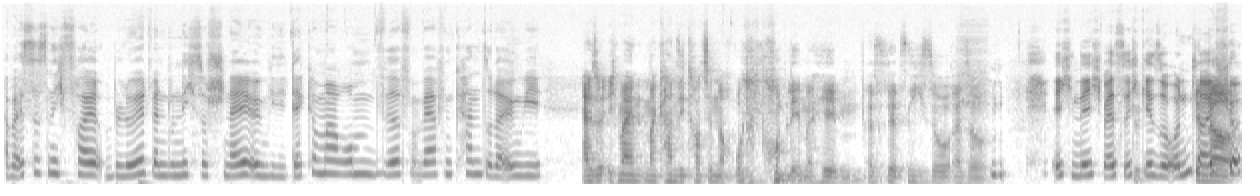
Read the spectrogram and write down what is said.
Aber ist es nicht voll blöd, wenn du nicht so schnell irgendwie die Decke mal rumwerfen kannst oder irgendwie also ich meine, man kann sie trotzdem noch ohne Probleme heben. Das ist jetzt nicht so, also... ich nicht, weißt du, ich gehe so unter. Genau.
